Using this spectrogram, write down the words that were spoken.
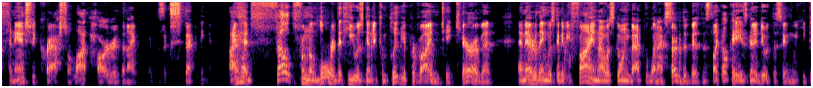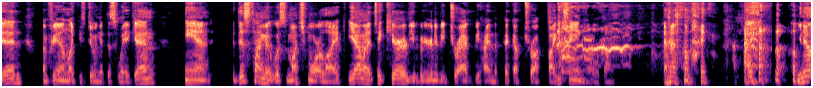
financially crashed a lot harder than I was expecting it. I had felt from the Lord that He was going to completely provide and take care of it, and everything was going to be fine. And I was going back to when I started the business, like, okay, He's going to do it the same way He did. I'm feeling like He's doing it this way again. And this time it was much more like, yeah, I'm going to take care of you, but you're going to be dragged behind the pickup truck by chain the whole time. And I'm like, I, you know,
